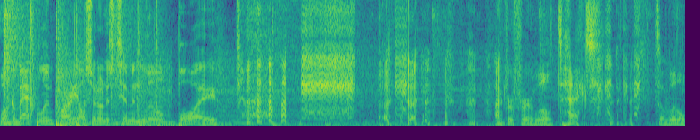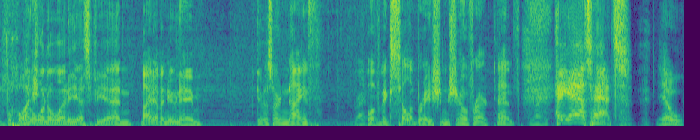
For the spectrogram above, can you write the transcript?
Welcome back, Balloon Party, also known as Tim and Lil Boy. I prefer little Tex to a little boy. on 101 ESPN. Might have a new name. Give us our ninth. Right. We'll have a big celebration show for our 10th. Right. Hey, ass hats. Yo.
